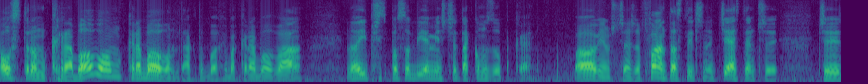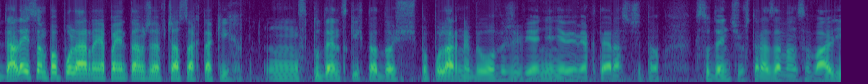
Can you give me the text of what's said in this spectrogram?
ostrą krabową, krabową, tak, to była chyba krabowa. No i przysposobiłem jeszcze taką zupkę. Powiem szczerze, fantastyczne. Ciestem, czy, czy dalej są popularne? Ja pamiętam, że w czasach takich mm, studenckich to dość popularne było wyżywienie. Nie wiem jak teraz, czy to studenci już teraz zaawansowali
